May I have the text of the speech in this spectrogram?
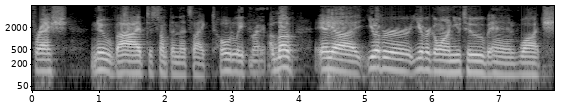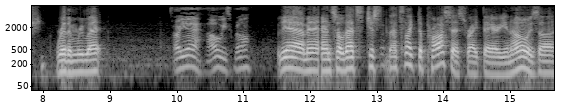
fresh, new vibe to something that's like totally. Right. I love. Uh, you ever you ever go on YouTube and watch Rhythm Roulette? Oh yeah, always, bro. Yeah, man. So that's just that's like the process right there, you know, is uh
